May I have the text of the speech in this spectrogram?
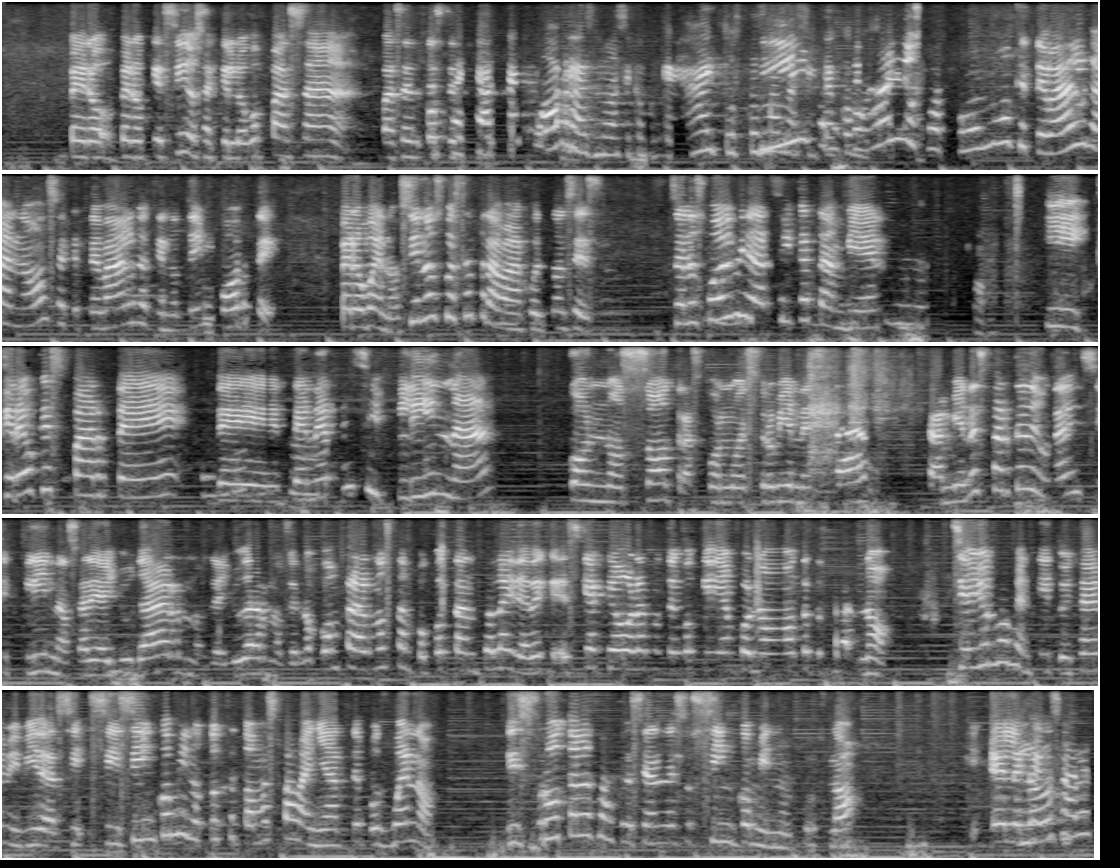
Pero, pero que sí, o sea, que luego pasa, pasa o este sea, te corras, ¿no? Así como que, ay, tú estás mamacita como. Ay, o sea, ¿cómo? Que te valga, ¿no? O sea, que te valga, que no te importe. Pero bueno, sí nos cuesta trabajo, entonces, se nos puede olvidar, Silka, también, y creo que es parte de tener disciplina con nosotras, con nuestro bienestar. También es parte de una disciplina, o sea, de ayudarnos, de ayudarnos, de no comprarnos tampoco tanto la idea de que es que a qué horas no tengo tiempo, no, no. Si hay un momentito, hija de mi vida, si, si cinco minutos te tomas para bañarte, pues bueno, disfrútalos aunque sean esos cinco minutos, ¿no? El sabes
